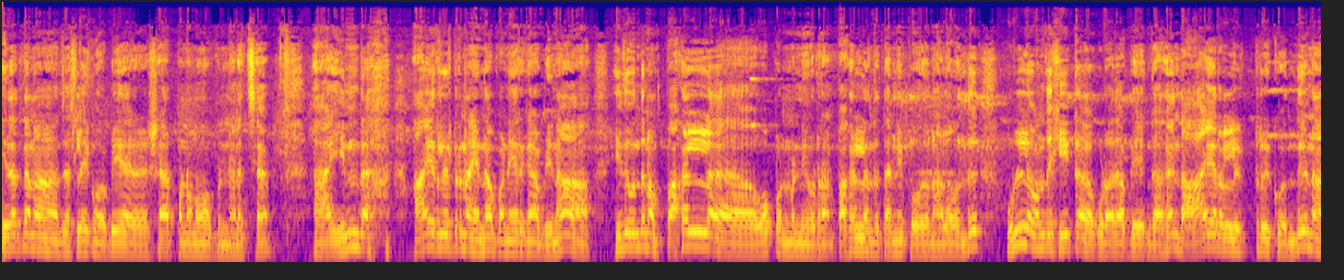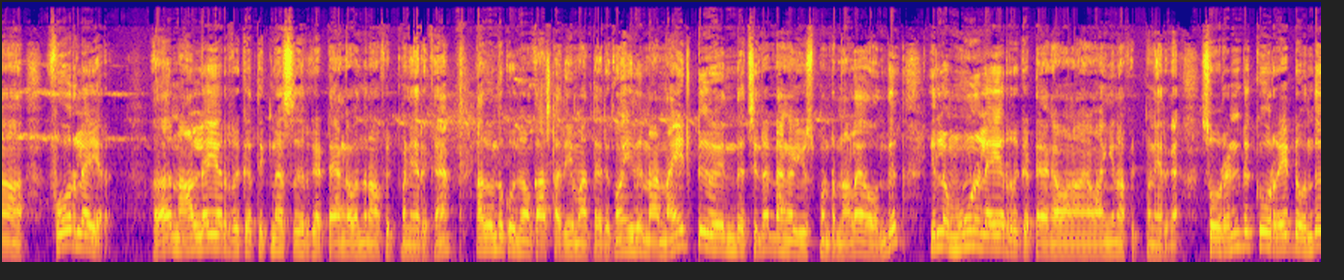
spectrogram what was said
இதைத்தான் நான் ஜஸ்ட் லைக் அப்படியே ஷேர் பண்ணணும் அப்படின்னு நினச்சேன். இந்த ஆயிரம் லிட்டர் நான் என்ன பண்ணியிருக்கேன் அப்படின்னா இது வந்து நான் பகலில் ஓப்பன் பண்ணி விட்றேன். பகலில் அந்த தண்ணி போகிறதுனால வந்து உள்ளே வந்து ஹீட் ஆகக்கூடாது அப்படிங்காக இந்த ஆயிரம் லிட்டருக்கு வந்து நான் ஃபோர் லேயர் அதாவது நாலு லேயர் இருக்க திக்னஸ் இருக்க டேங்கை வந்து நான் ஃபிட் பண்ணியிருக்கேன். அது வந்து கொஞ்சம் காஸ்ட் அதிகமாக தான் இருக்கும். இது நான் நைட்டு இந்த சின்ன டேங்கை யூஸ் பண்ணுறனால வந்து இதில் மூணு லேயர் இருக்க டேங்கை நான் வாங்கி நான் ஃபிட் பண்ணியிருக்கேன். ஸோ ரெண்டுக்கும் ரேட்டு வந்து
